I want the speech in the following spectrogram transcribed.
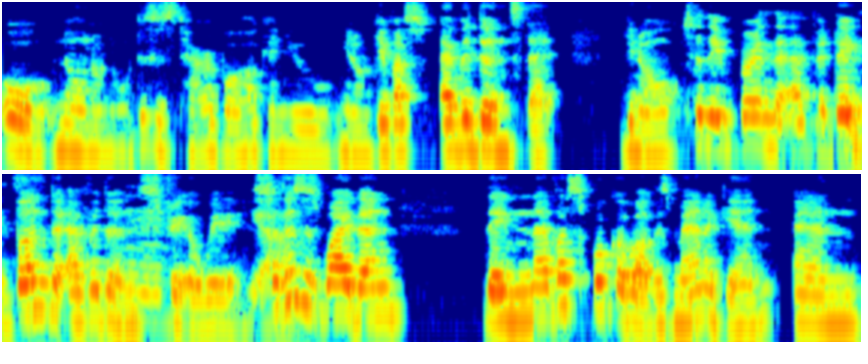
oh, no, no, no, this is terrible. How can you, you know, give us evidence that, you know, So they burned the evidence. they burned the evidence Mm. straight away. Yeah. So this is why then they never spoke about this man again. And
